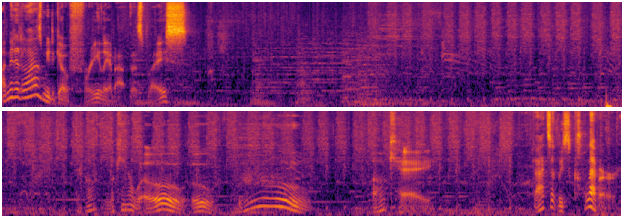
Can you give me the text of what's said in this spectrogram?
I mean, it allows me to go freely about this place. Both away. Oh, ooh, ooh. Okay. That's at least clever.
